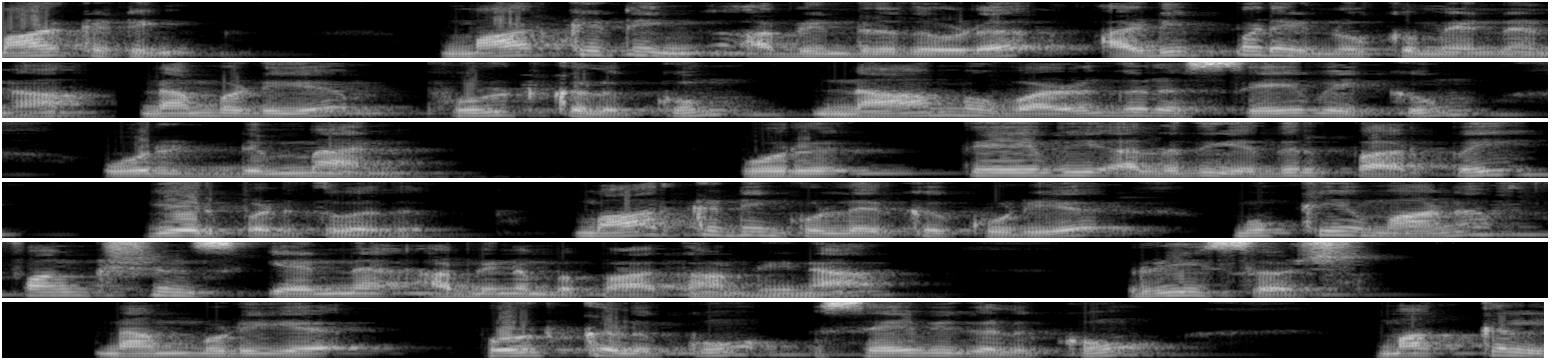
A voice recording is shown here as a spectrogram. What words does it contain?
மார்க்கெட்டிங் மார்க்கெட்டிங் அப்படின்றதோட அடிப்படை நோக்கம் என்னன்னா நம்முடைய பொருட்களுக்கும் நாம் வழங்குற சேவைக்கும் ஒரு டிமாண்ட் ஒரு தேவை அல்லது எதிர்பார்ப்பை ஏற்படுத்துவது. மார்க்கெட்டிங்குள்ளே இருக்கக்கூடிய முக்கியமான ஃபங்க்ஷன்ஸ் என்ன அப்படின்னு நம்ம பார்த்தோம் அப்படின்னா ரீசர்ச் நம்முடைய பொருட்களுக்கும் சேவைகளுக்கும் மக்கள்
